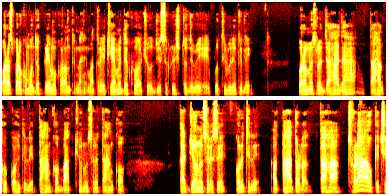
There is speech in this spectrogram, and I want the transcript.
ପରସ୍ପରକୁ ମଧ୍ୟ ପ୍ରେମ କରନ୍ତି ନାହିଁ। ମାତ୍ର ଏଠି ଆମେ ଦେଖୁଅଛୁ ଯୀଶୁଖ୍ରୀଷ୍ଟ ଯେବେ ଏହି ପୃଥିବୀରେ ଥିଲେ ପରମେଶ୍ୱର ଯାହା ଯାହା ତାହାଙ୍କୁ କହିଥିଲେ ତାହାଙ୍କ ବାକ୍ୟ ଅନୁସାରେ ତାହାଙ୍କ କାର୍ଯ୍ୟ ଅନୁସାରେ ସେ କରିଥିଲେ। ଆଉ ତାହା ତାହା ଛଡ଼ା ଆଉ କିଛି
